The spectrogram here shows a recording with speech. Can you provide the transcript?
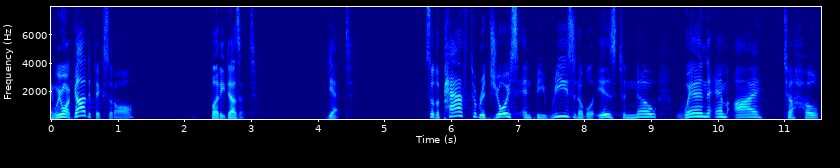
And we want God to fix it all, but he doesn't yet. So the path to rejoice and be reasonable is to know when am I to hope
